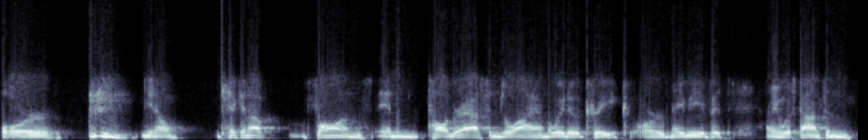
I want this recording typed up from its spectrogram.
or you know kicking up fawns in tall grass in July on the way to a creek or maybe if it's I mean Wisconsin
